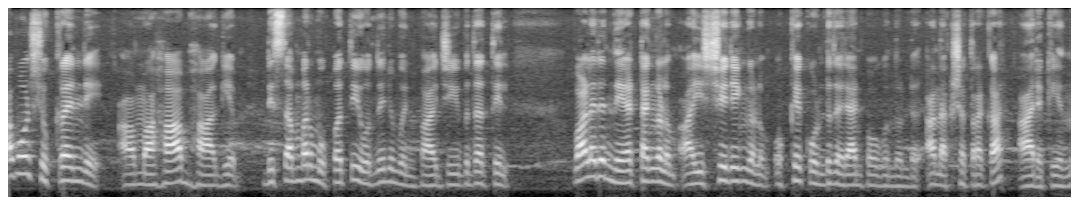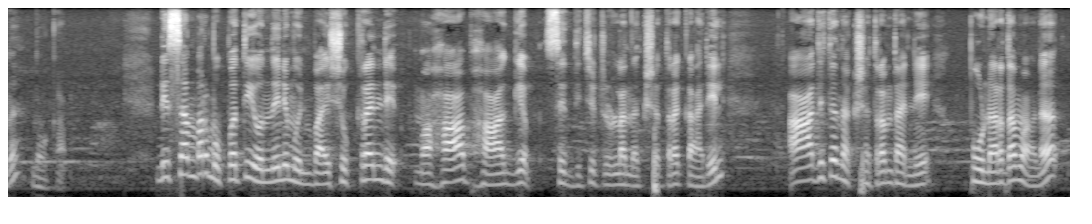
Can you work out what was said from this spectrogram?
അപ്പോൾ ശുക്രന്റെ ആ മഹാഭാഗ്യം ഡിസംബർ മുപ്പത്തി ഒന്നിന് മുൻപായി ജീവിതത്തിൽ വളരെ നേട്ടങ്ങളും ഐശ്വര്യങ്ങളും ഒക്കെ കൊണ്ടുതരാൻ പോകുന്നുണ്ട്. ആ നക്ഷത്രക്കാർ ആരൊക്കെയെന്ന് നോക്കാം. ഡിസംബർ മുപ്പത്തി ഒന്നിന് മുൻപായി ശുക്രന്റെ മഹാഭാഗ്യം സിദ്ധിച്ചിട്ടുള്ള നക്ഷത്രക്കാരിൽ ആദ്യത്തെ നക്ഷത്രം തന്നെ പുണർദമാണ്.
